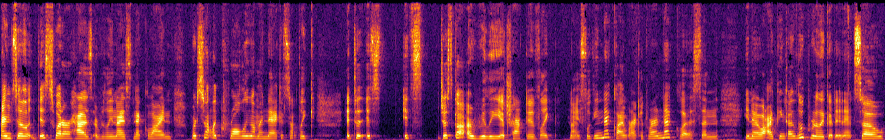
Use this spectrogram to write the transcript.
And so this sweater has a really nice neckline where it's not like crawling on my neck. It's not like it's it's it's just got a really attractive like nice looking neckline where I could wear a necklace and you know, I think I look really good in it. So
